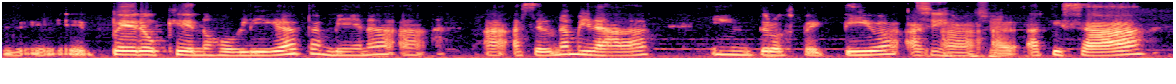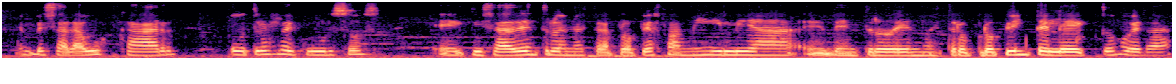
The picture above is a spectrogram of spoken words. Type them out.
eh, pero que nos obliga también a, a- a hacer una mirada introspectiva, a, Sí. a- Sí. a- a quizá empezar a buscar otros recursos eh, quizá dentro de nuestra propia familia, eh, dentro de nuestro propio intelecto, ¿verdad?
